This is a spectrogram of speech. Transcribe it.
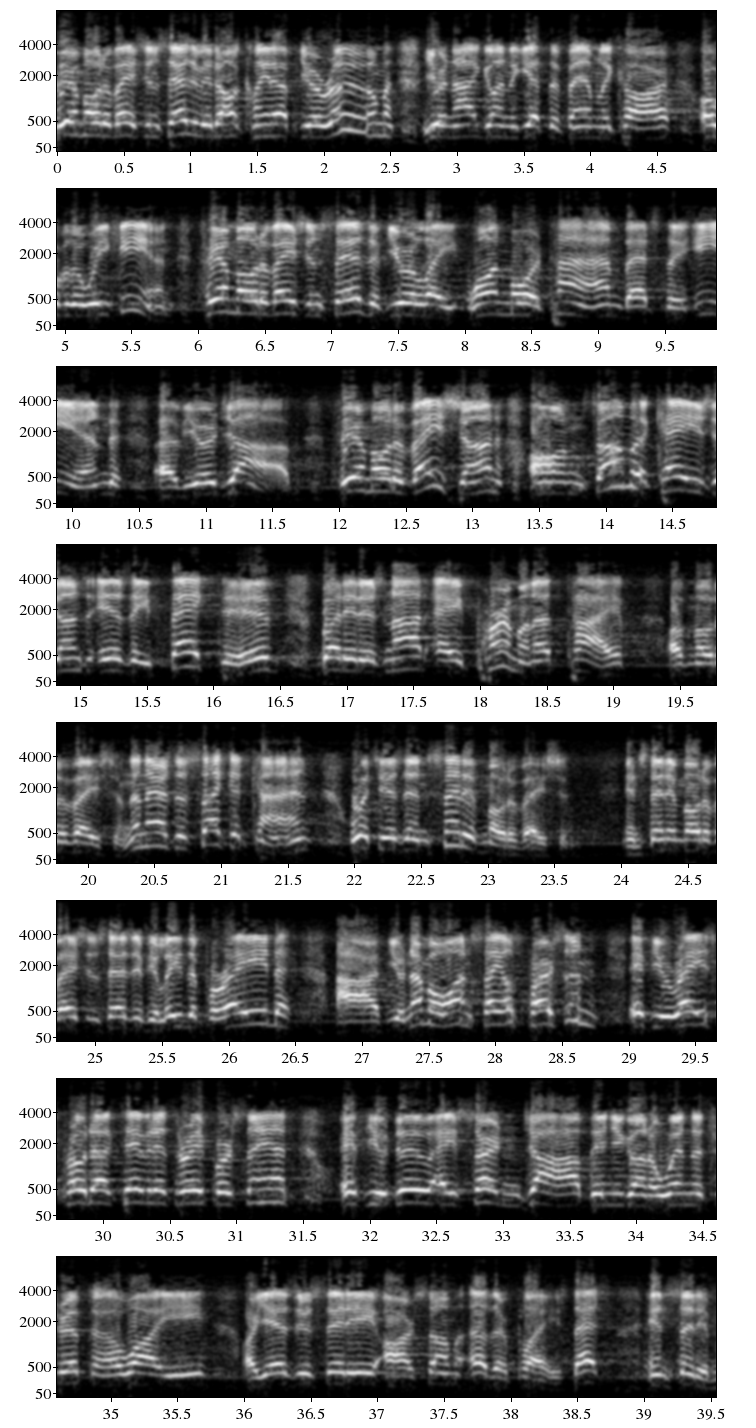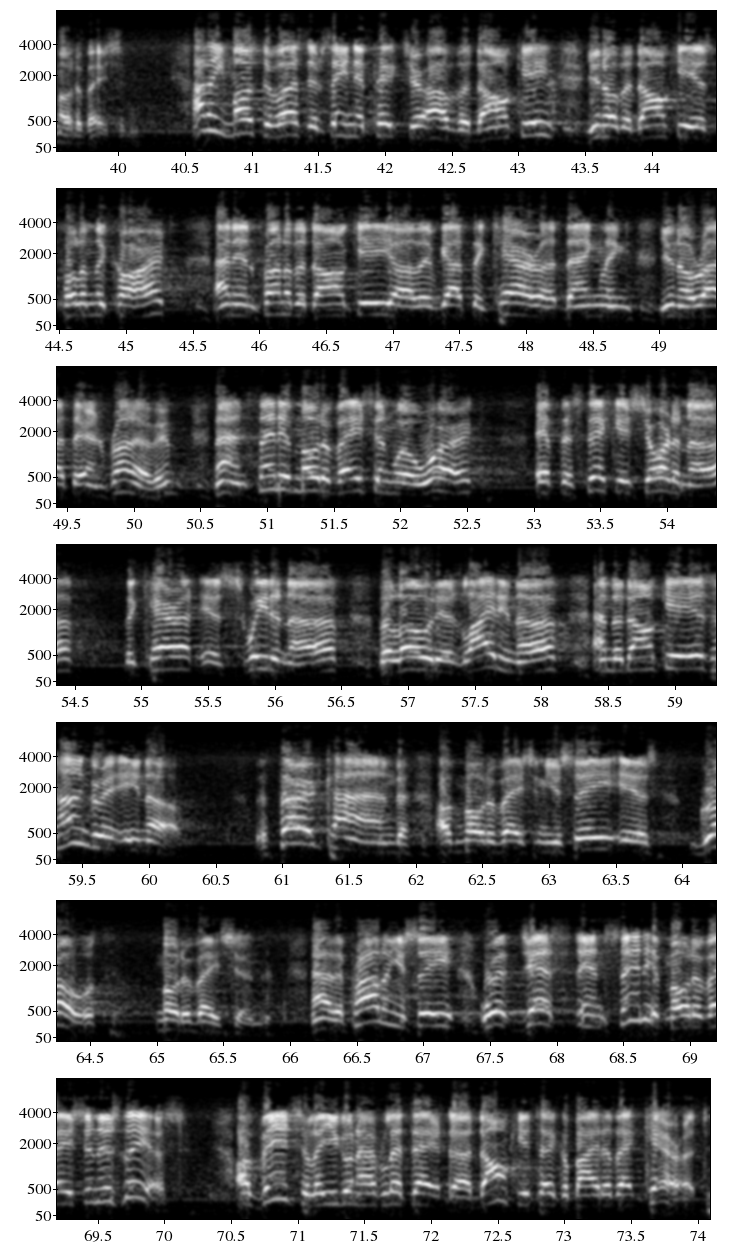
Fear motivation says if you don't clean up your room, you're not going to get the family car over the weekend. Fear motivation says if you're late one more time, that's the end of your job. Fear motivation on some occasions is effective, but it is not a permanent type of motivation. Then there's the second kind, which is incentive motivation. Incentive motivation says if you lead the parade, uh, if you're number one salesperson, if you raise productivity 3%, if you do a certain job, then you're going to win the trip to Hawaii or Yazoo City or some other place. That's incentive motivation. I think most of us have seen the picture of the donkey. You know, the donkey is pulling the cart, and in front of the donkey, uh, they've got the carrot dangling, you know, right there in front of him. Now, incentive motivation will work if the stick is short enough, the carrot is sweet enough, the load is light enough, and the donkey is hungry enough. The third kind of motivation, you see, is growth motivation. Now, the problem, you see, with just incentive motivation is this. Eventually, you're going to have to let that uh, donkey take a bite of that carrot.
